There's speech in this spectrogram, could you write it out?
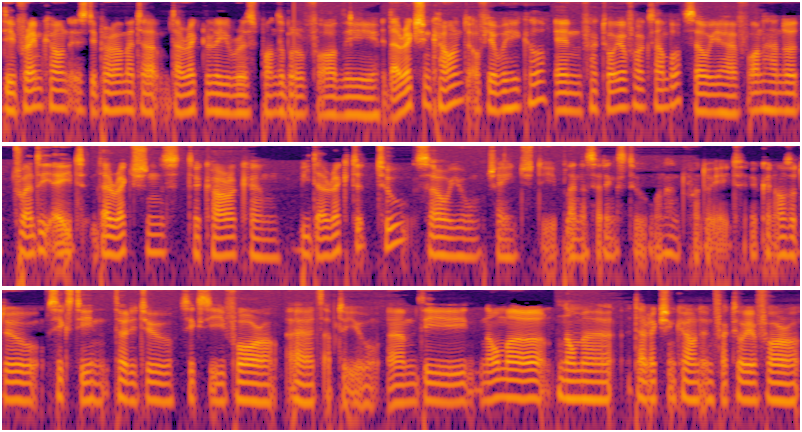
The frame count is the parameter directly responsible for the direction count of your vehicle in Factorio for example. So you have 128 directions the car can be directed to. So you change the blender settings to 128. You can also do 16, 32, 64. Uh, it's up to you. Um, the normal normal direction count in Factorio for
